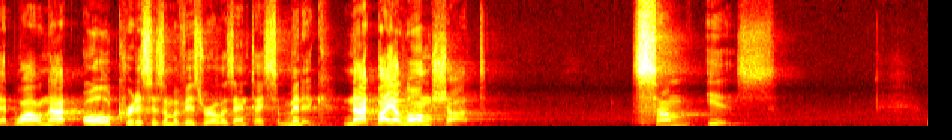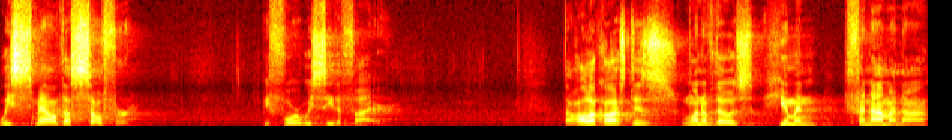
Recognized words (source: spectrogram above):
that while not all criticism of Israel is anti Semitic, not by a long shot, some is. We smell the sulfur before we see the fire. The Holocaust is one of those human phenomena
